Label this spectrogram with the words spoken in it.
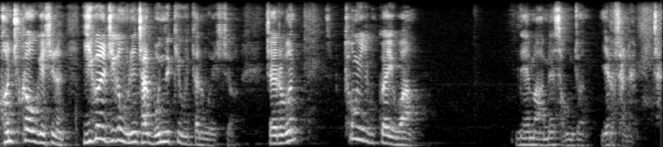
건축하고 계시는, 이걸 지금 우리는 잘 못 느끼고 있다는 것이죠. 자, 여러분, 통일국가의 왕, 내 마음의 성전, 예루살렘. 자,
